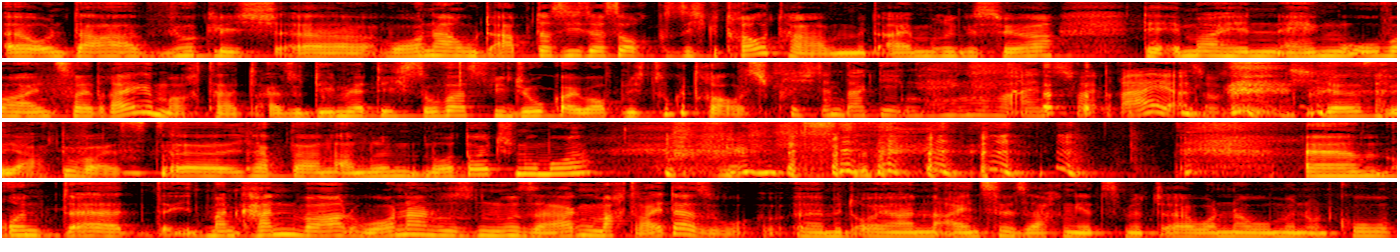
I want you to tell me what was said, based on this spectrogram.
Ja. Äh, und da wirklich äh, Warner Hut ab, dass sie das auch sich getraut haben mit einem Regisseur, der immerhin Hangover 1, 2, 3 gemacht hat. Also dem hätte ich sowas wie Joker überhaupt nicht zugetraut. Was spricht denn dagegen Hangover 1, 2, 3? Also ja, ja du weißt, äh, ich habe da einen anderen norddeutschen Humor. ähm, und äh, man kann Warner nur sagen, macht weiter so äh, mit euren Einzelsachen jetzt mit äh, Wonder Woman und Co.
